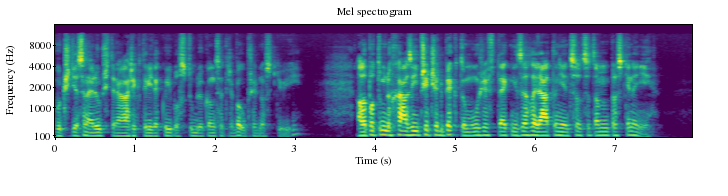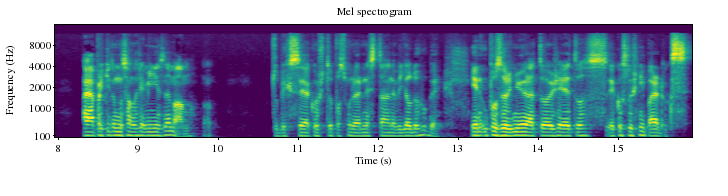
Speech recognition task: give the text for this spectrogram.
Určitě se najdou čtenáři, kteří takový postup dokonce třeba upřednostňují. Ale potom dochází při četbě k tomu, že v té knize hledáte něco, co tam prostě není. A já proti tomu samozřejmě nic nemám. No to bych si jakožto postmodernista neviděl do huby. Jen upozorňuji na to, že je to jako slušný paradox.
